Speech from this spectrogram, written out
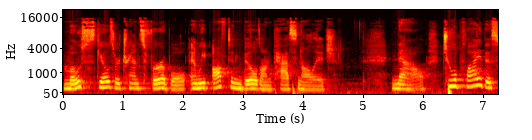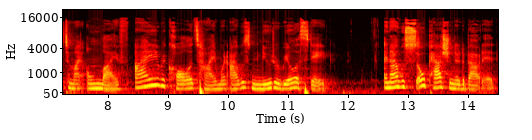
most skills are transferable, and we often build on past knowledge. Now, to apply this to my own life, I recall a time when I was new to real estate. And I was so passionate about it,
